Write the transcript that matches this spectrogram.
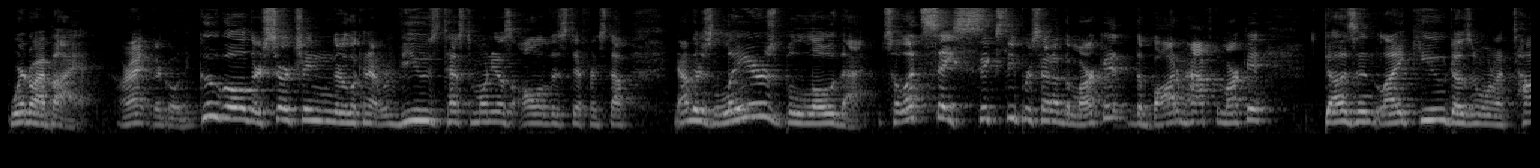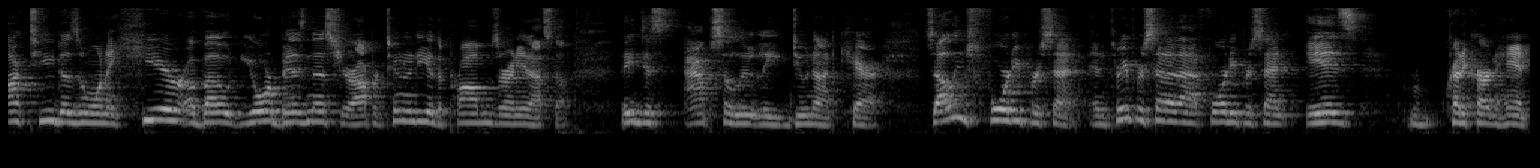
where do I buy it? All right, they're going to Google, they're searching, they're looking at reviews, testimonials, all of this different stuff. Now there's layers below that. So let's say 60% of the market, the bottom half of the market, doesn't like you, doesn't want to talk to you, doesn't want to hear about your business, your opportunity, or the problems, or any of that stuff. They just absolutely do not care. So that leaves 40%, and 3% of that 40% is credit card in hand.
